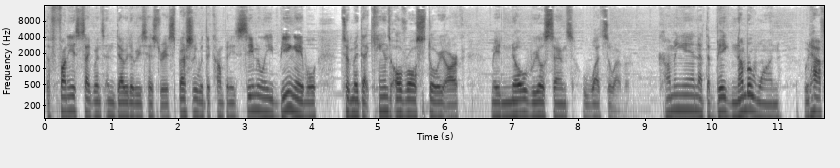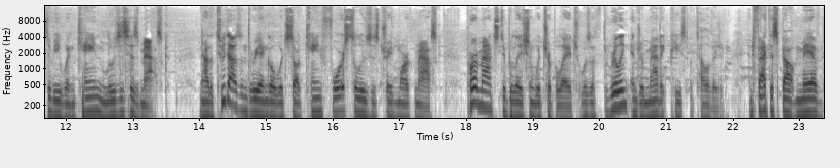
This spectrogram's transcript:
the funniest segments in WWE's history, especially with the company seemingly being able to admit that Kane's overall story arc made no real sense whatsoever. Coming in at the big number one would have to be when Kane loses his mask. Now, the 2003 angle, which saw Kane forced to lose his trademark mask per match stipulation with Triple H, was a thrilling and dramatic piece of television. In fact, this bout may have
